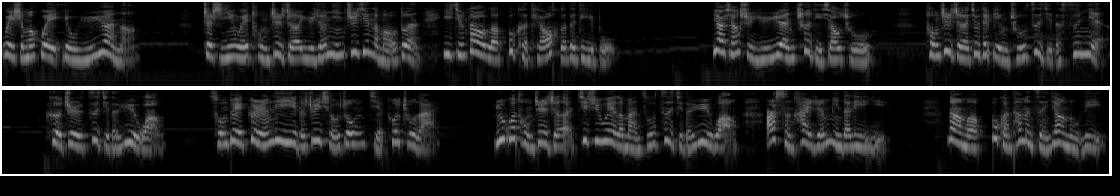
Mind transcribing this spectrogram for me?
为什么会有余怨呢？这是因为统治者与人民之间的矛盾已经到了不可调和的地步。要想使余怨彻底消除，统治者就得摒除自己的思念，克制自己的欲望，从对个人利益的追求中解脱出来。如果统治者继续为了满足自己的欲望而损害人民的利益，那么不管他们怎样努力，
